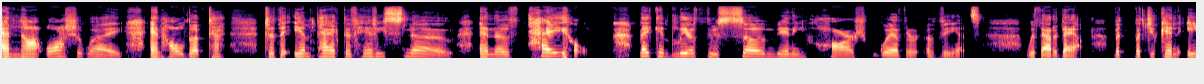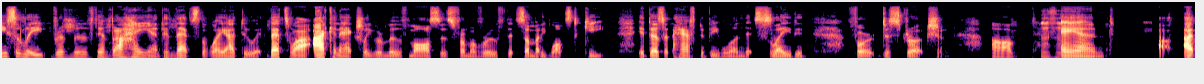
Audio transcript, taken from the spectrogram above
and not wash away and hold up to, to the impact of heavy snow and of hail. They can live through so many harsh weather events without a doubt. But but you can easily remove them by hand and that's the way I do it. That's why I can actually remove mosses from a roof that somebody wants to keep. It doesn't have to be one that's slated for destruction. Um, hmm and I, I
